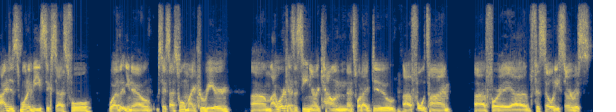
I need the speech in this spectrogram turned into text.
I just want to be successful, whether you know successful in my career. Um, I work as a senior accountant. That's what I do uh, full time uh, for a uh, facility service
